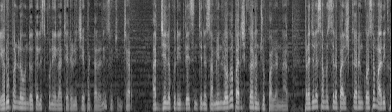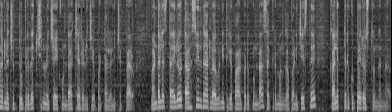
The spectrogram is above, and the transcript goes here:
ఏ రూపంలో ఉందో తెలుసుకునేలా చర్యలు చేపట్టాలని సూచించారు. అర్జీలకు నిర్దేశించిన సమయంలోగా పరిష్కారం చూపాలన్నారు. ప్రజల సమస్యల పరిష్కారం కోసం అధికారుల చుట్టూ ప్రదక్షిణలు చేయకుండా చర్యలు చేపట్టాలని చెప్పారు. మండల స్థాయిలో తహసీల్దారులు అవినీతికి పాల్పడకుండా సక్రమంగా పనిచేస్తే కలెక్టర్కు పేరు వస్తుందన్నారు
